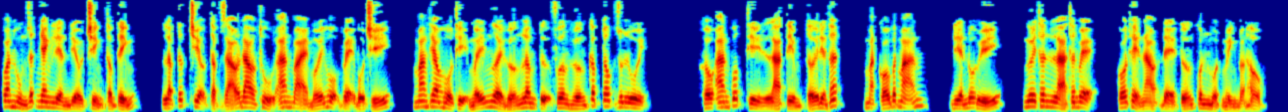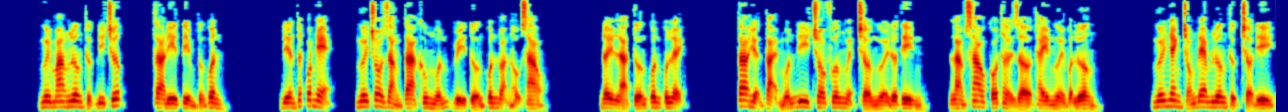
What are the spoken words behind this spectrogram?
Quan hùng rất nhanh liền điều chỉnh tâm tính, lập tức triệu tập giáo đao thủ an bài mới hộ vệ bố trí, mang theo hồ thị mấy người hướng lâm tự phương hướng cấp tốc rút lui. Khấu an quốc thì là tìm tới điền thất, mặt có bất mãn, điền đô úy ngươi thân là thân vệ, có thể nào để tướng quân một mình đoạn hậu? Ngươi mang lương thực đi trước, ta đi tìm tướng quân. Điền thất quát nhẹ, ngươi cho rằng ta không muốn vì tướng quân đoạn hậu sao? Đây là tướng quân quân lệnh. Ta hiện tại muốn đi cho phương nguyện chờ người đưa tin, làm sao có thời giờ thay người vật lương? Ngươi nhanh chóng đem lương thực trở đi,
